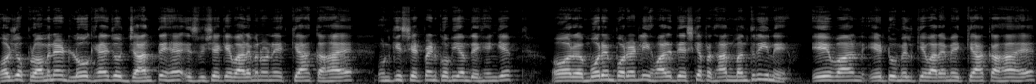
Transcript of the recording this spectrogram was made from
और जो प्रोमिनेंट लोग हैं, जो जानते हैं इस विषय के बारे में, उन्होंने क्या कहा है, उनकी स्टेटमेंट को भी हम देखेंगे। और मोर इम्पोर्टेंटली हमारे देश के प्रधानमंत्री ने A one A two milk के बारे में क्या कहा है,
